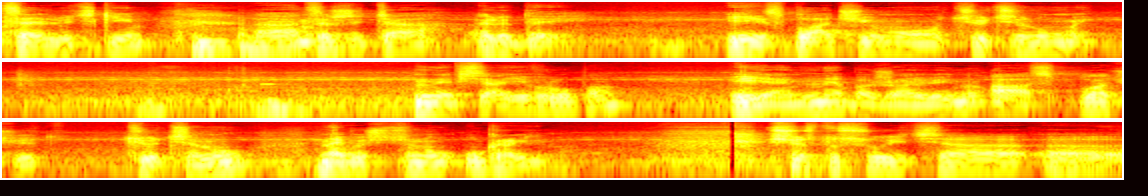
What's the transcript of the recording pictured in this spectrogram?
Це, людські, це життя людей. І сплачуємо цю ціну ми. Не вся Європа, і я їм не бажаю війну, а сплачує цю ціну, найвищу ціну Україна. Що стосується е,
